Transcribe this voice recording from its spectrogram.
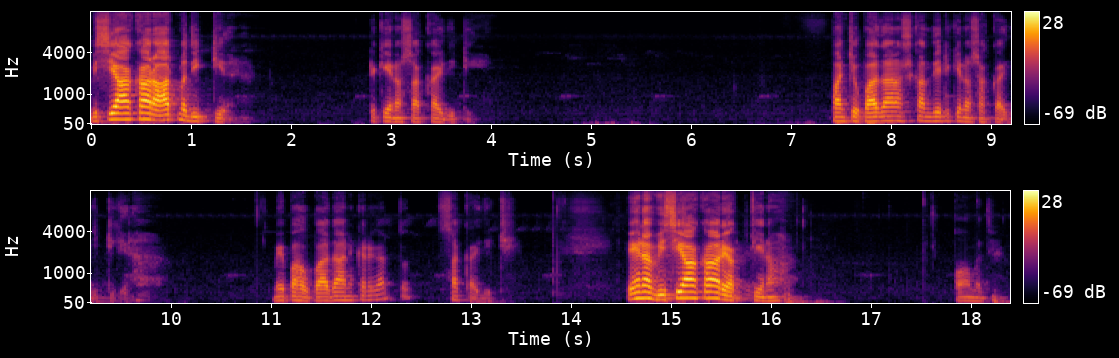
විෂයාකාර ආත්ම දිට්ඨියට කියන සක්කාය දිට්ඨිය. පංච උපාදානස්කන්ධයට කියන සක්කාය දිට්ඨිය කියලා. මේ පහ උපාදාන කරගත්තොත් සක්කාය දිට්ඨිය. එහෙනම් විෂයාකාරයක් තියෙනවා. කොහොමද?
